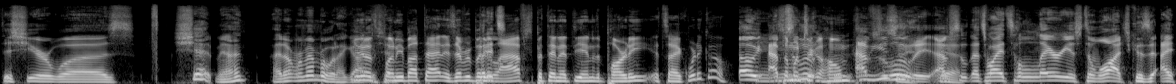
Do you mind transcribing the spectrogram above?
This year was shit, man. I don't remember what I got. You know what's this year. funny about that is everybody But it's- laughs, but then at the end of the party, it's like, where'd it go? Oh, Someone absolutely. took it home. Absolutely, Yeah. absolutely. That's why it's hilarious to watch because I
